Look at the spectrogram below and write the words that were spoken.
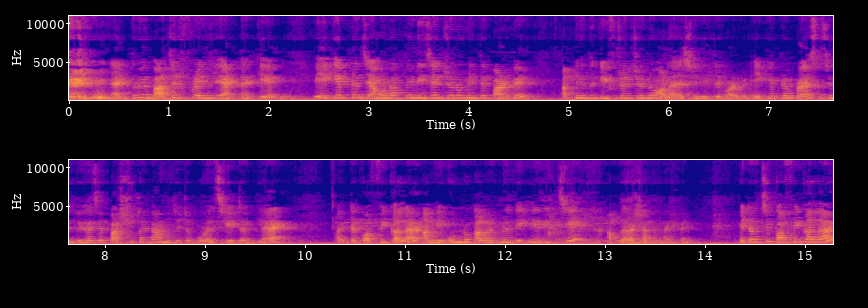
একদমই বাজেট ফ্রেন্ডলি একটা কেপ এই কেপটা যেমন আপনি নিজের জন্য নিতে পারবেন, আপনি কিন্তু গিফটের জন্য অনায়াসে নিতে পারবেন। এই কেপটার প্রাইস হচ্ছে দুই হাজার পাঁচশো টাকা। আমি যেটা পরেছি এটা ব্ল্যাক আর এটা কফি কালার আমি অন্য কালারগুলো দেখিয়ে দিচ্ছি, আপনারা সাথে থাকবেন। এটা হচ্ছে কফি কালার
